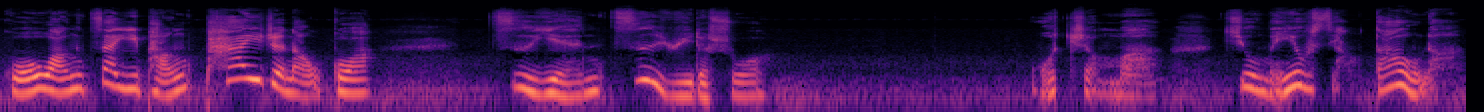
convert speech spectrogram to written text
国王在一旁拍着脑瓜，自言自语的说：“我怎么就没有想到呢？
